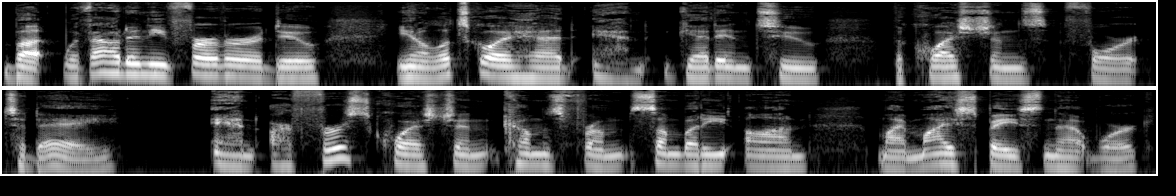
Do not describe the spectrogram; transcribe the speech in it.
But without any further ado, you know, let's go ahead and get into the questions for today. And our first question comes from somebody on my MySpace network.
